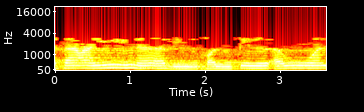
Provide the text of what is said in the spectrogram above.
أفعينا بالخلق الأول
